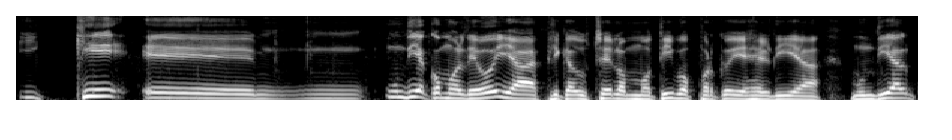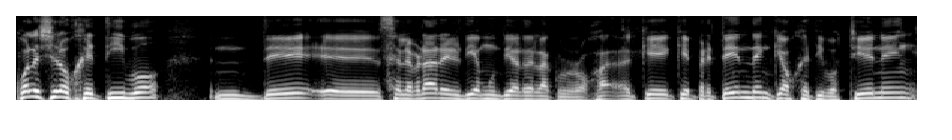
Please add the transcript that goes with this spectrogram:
¿Y que eh, un día como el de hoy, ha explicado usted los motivos por qué hoy es el Día Mundial, ¿cuál es el objetivo de eh, celebrar el Día Mundial de la Cruz Roja? ¿Qué, pretenden? ¿Qué objetivos tienen?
